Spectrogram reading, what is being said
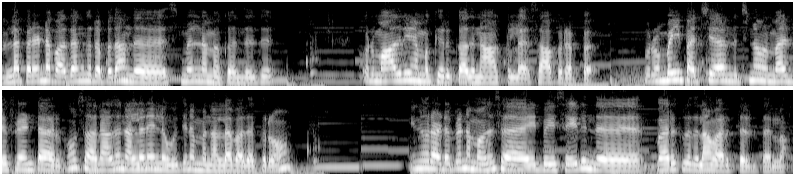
நல்லா பிரண்டை வதங்குறப்ப தான் அந்த ஸ்மெல் நமக்கு அந்த இது ஒரு மாதிரி நமக்கு இருக்காது நாக்கில் சாப்பிட்றப்ப. ரொம்பவும் பச்சையாக இருந்துச்சுன்னா ஒரு மாதிரி டிஃப்ரெண்ட்டாக இருக்கும். ஸோ அதனால தான் நல்லெண்ணெயில் ஊற்றி நம்ம நல்லா வதக்குறோம். இன்னொரு அடுப்பில் நம்ம வந்து சைட் பை சைடு இந்த வறுக்கிறதெல்லாம் வறுத்து எடுத்துடலாம்.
